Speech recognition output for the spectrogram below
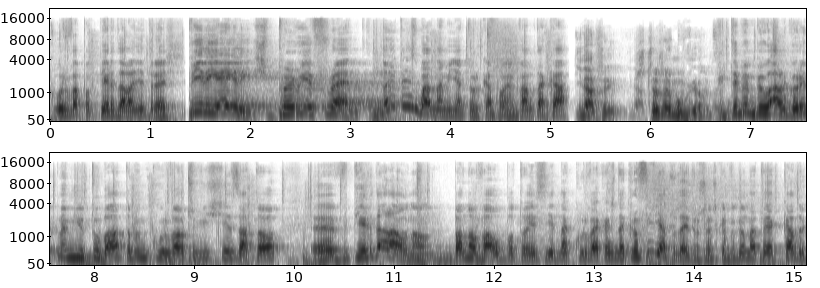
kurwa podpierdalanie treści. Billie Eilish, Bury a Friend. No i to jest ładna miniaturka, powiem wam, taka Inaczej, szczerze mówiąc, Gdybym był algorytmem YouTube'a, to bym kurwa oczywiście za to wypierdalał, no, banował, bo to jest jednak kurwa jakaś nekrofilia tutaj troszeczkę. Wygląda to jak kadr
